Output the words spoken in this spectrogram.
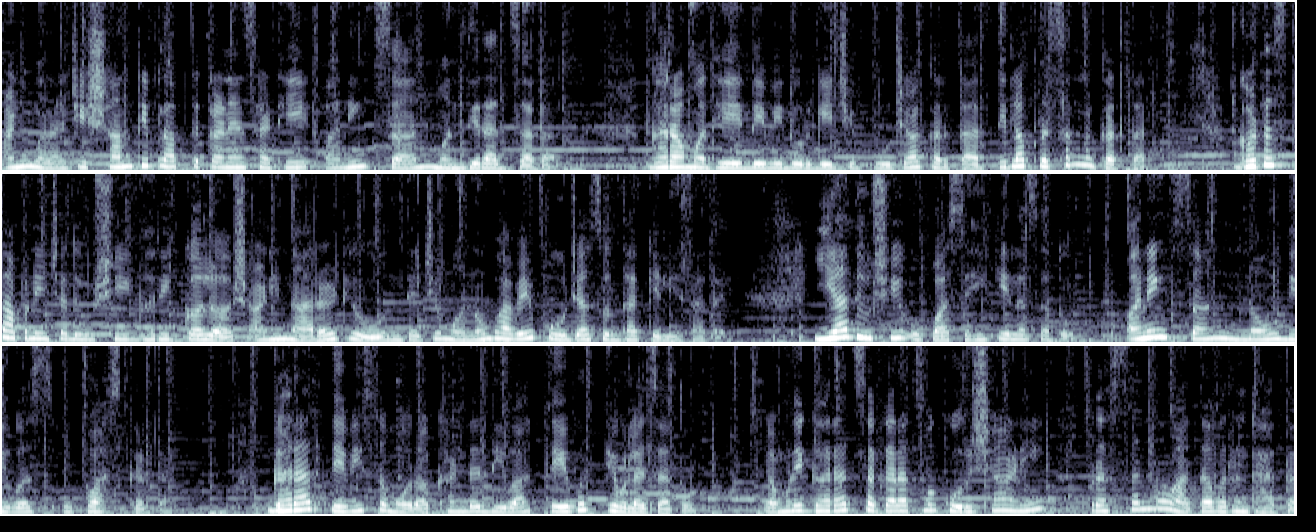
आणि मनाची शांती प्राप्त करण्यासाठी अनेक जण मंदिरात जातात. घरामध्ये देवी दुर्गेची पूजा करतात तिला प्रसन्न करतात. घटस्थापनेच्या दिवशी घरी कलश आणि नारळ ठेवून त्याची मनोभावे पूजासुद्धा केली जाते. या दिवशी उपवासही केला जातो. अनेक जण नऊ दिवस उपवास करतात. घरात देवीसमोर अखंड दिवा तेवत ठेवला जातो. त्यामुळे घरात सकारात्मक ऊर्जा आणि प्रसन्न वातावरण राहतं.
